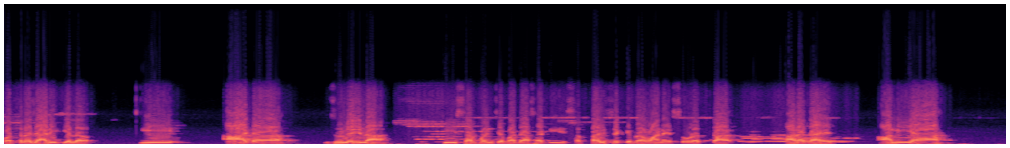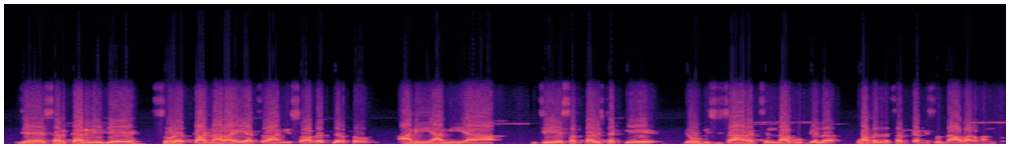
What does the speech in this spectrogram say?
पत्र जारी केलं की आठ जुलैला ती सरपंच पदासाठी सत्तावीस टक्केप्रमाणे सोडत का काढत आहेत. आम्ही या जे सरकारने जे सोडत काढणार आहे याचं आम्ही स्वागत करतो आणि आम्ही या जे सत्तावीस टक्के ओबीसीचं आरक्षण लागू केलं त्याबद्दल सरकारचे सुद्धा आभार मानतो.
